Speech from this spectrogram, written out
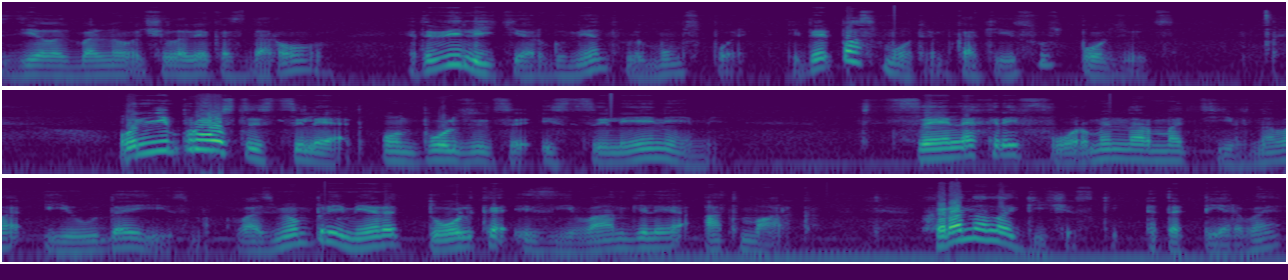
Сделать больного человека здоровым – это великий аргумент в любом споре. Теперь посмотрим, как Иисус пользуется. Он не просто исцеляет, он пользуется исцелениями в целях реформы нормативного иудаизма. Возьмем примеры только из Евангелия от Марка. Хронологически это первое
